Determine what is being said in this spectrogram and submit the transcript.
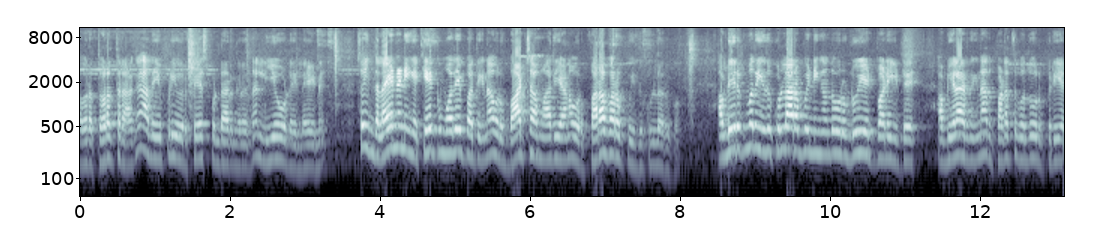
அவரை துரத்துறாங்க. அதை எப்படி அவர் ஃபேஸ் பண்ணுறாருங்கிறது தான் லியோவுடைய லைனு ஸோ இந்த லைனை நீங்கள் கேட்கும் போதே பார்த்தீங்கன்னா ஒரு பாட்ஷா மாதிரியான ஒரு பரபரப்பு இதுக்குள்ளே இருக்கும். அப்படி இருக்கும்போது இதுக்குள்ளார போய் நீங்கள் வந்து ஒரு டூயட் பாடிக்கிட்டு அப்படியெல்லாம் இருந்தீங்கன்னா அது படத்துக்கு வந்து ஒரு பெரிய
